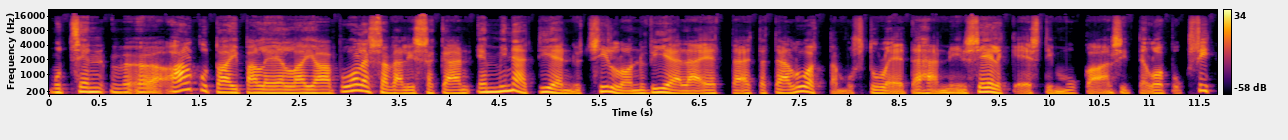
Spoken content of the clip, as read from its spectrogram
Mutta sen äh, alkutaipaleella ja puolessa välissäkään en minä tiennyt silloin vielä, että että tämä luottamus tulee tähän niin selkeästi mukaan sitten lopuksi.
